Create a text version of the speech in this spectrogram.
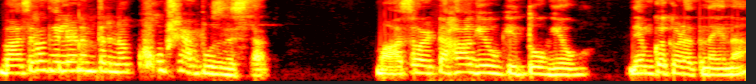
बाजारात गेल्यानंतर ना खूप शॅम्पूज दिसतात. मग असं वाटतं हा घेऊ की तो घेऊ? नेमकं कळत नाही ना.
